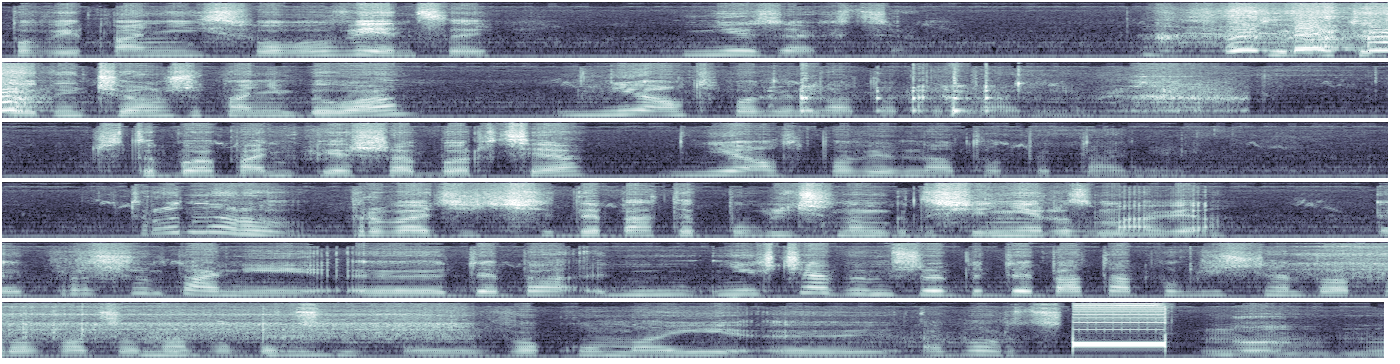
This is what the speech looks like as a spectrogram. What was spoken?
powie pani słowo więcej. Nie zechcę. W którym tygodniu ciąży pani była? Nie odpowiem na to pytanie. Czy to była pani pierwsza aborcja? Nie odpowiem na to pytanie. Trudno prowadzić debatę publiczną, gdy się nie rozmawia. E, Proszę pani, e, deba- n- nie chciałabym, żeby debata publiczna była prowadzona wobec, e, wokół mojej e, aborcji. No, no.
